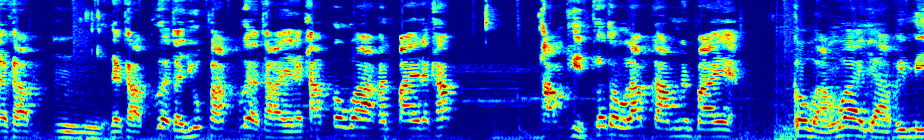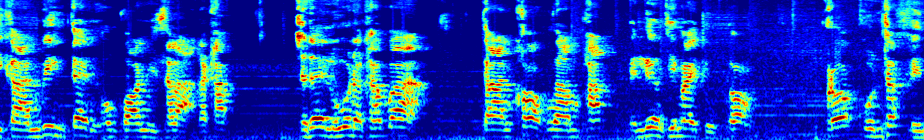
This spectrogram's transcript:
นะครับ อืมนะครับ เพื่อจะยุบพรรคเพื่อไทยนะครับ ก็ว่ากันไปนะครับทำผิดก็ต้องรับกรรมกันไป ก็หวังว่าอย่าไปมีการวิ่งเต้นองค์กรอิสระนะครับ จะได้รู้นะครับว่าการครอบงำพรรคเป็นเรื่องที่ไม่ถูกต้อง เพราะคุณทักษิณ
